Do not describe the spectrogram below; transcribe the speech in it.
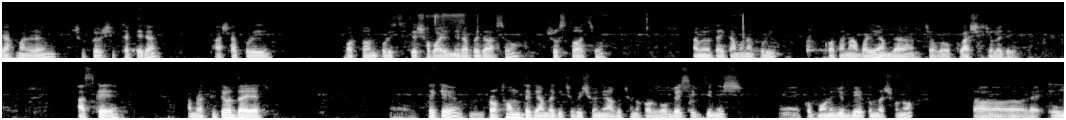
রহমান রহিম। সুপ্রিয় শিক্ষার্থীরা, আশা করি বর্তমান পরিস্থিতিতে সবাই নিরাপদে আছো, সুস্থ আছো। আমিও তাই কামনা করি। কথা না বাড়িয়ে আমরা চলো ক্লাসে চলে যাই। আজকে আমরা তৃতীয় অধ্যায়ের থেকে, প্রথম থেকে আমরা কিছু বিষয় নিয়ে আলোচনা করব। বেসিক জিনিস খুব মনোযোগ দিয়ে তোমরা শোনো। তাহলে এই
